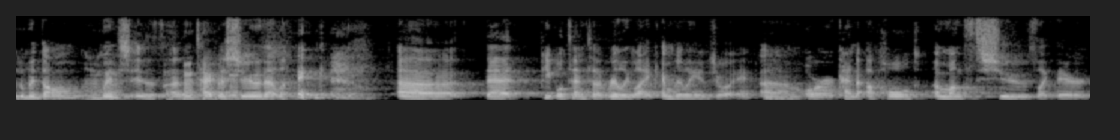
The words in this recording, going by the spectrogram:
Louboutin, mm-hmm. which is a type of shoe that like uh, that people tend to really like and really enjoy, um, or kind of uphold amongst shoes, like they're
